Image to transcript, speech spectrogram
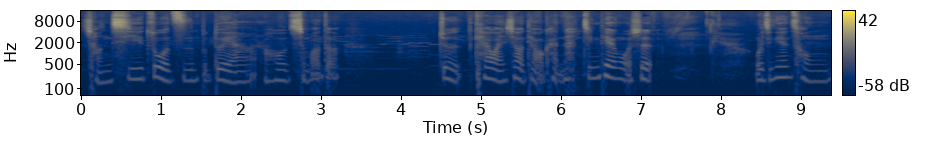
长期坐姿不对啊，然后什么的，就开玩笑调侃的。今天我是，我今天从。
